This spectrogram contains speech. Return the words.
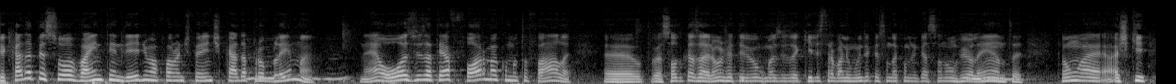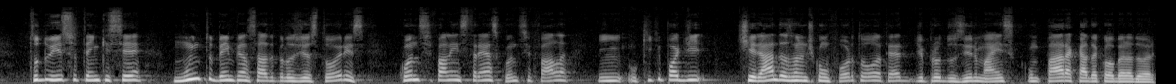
Porque cada pessoa vai entender de uma forma diferente cada uhum, problema, uhum. né? Ou às vezes até a forma como tu fala. Uh, o pessoal do Casarão já teve algumas vezes aqui, eles trabalham muito a questão da comunicação não violenta. Uhum. Então, uh, acho que tudo isso tem que ser muito bem pensado pelos gestores quando se fala em estresse, quando se fala em o que, que pode tirar da zona de conforto ou até de produzir mais com, para cada colaborador.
